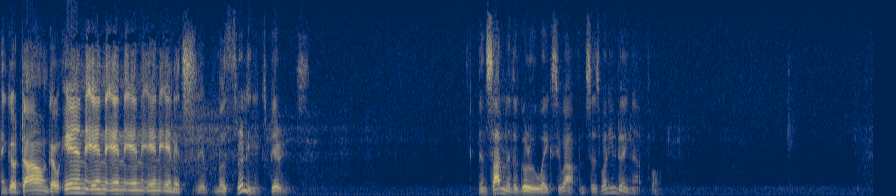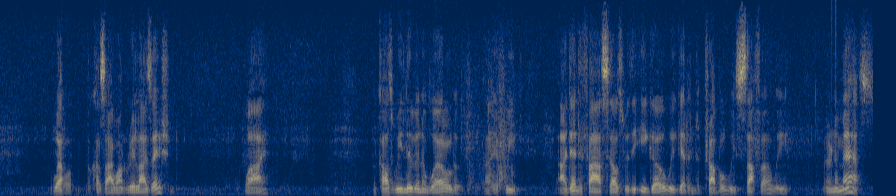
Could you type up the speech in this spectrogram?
And go down, go in, in, in, in, in, in. It's the most thrilling experience. Then suddenly the guru wakes you up and says, What are you doing that for? Well, because I want realization. Why? Because we live in a world of, uh, if we identify ourselves with the ego, we get into trouble, we suffer, we, we're in a mess.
